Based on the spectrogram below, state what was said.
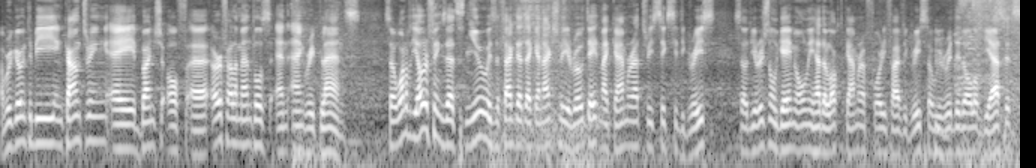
And we're going to be encountering a bunch of uh, earth elementals and angry plants. So one of the other things that's new is the fact that I can actually rotate my camera 360 degrees. So the original game only had a locked camera 45 degrees, so we hmm. redid all of the assets.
